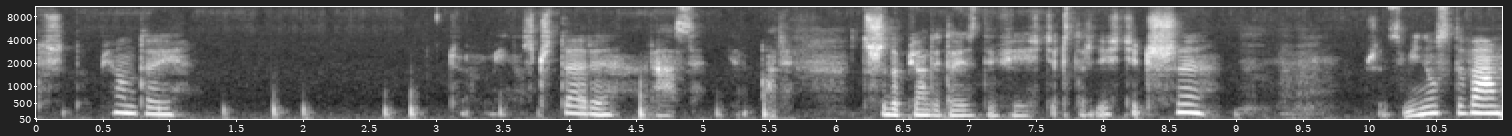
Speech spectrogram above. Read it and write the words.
3 do 5, czyli minus 4 razy 1, 3 do 5 to jest 243 przez minus 2.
